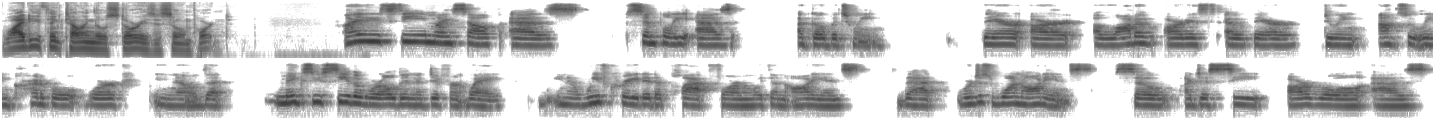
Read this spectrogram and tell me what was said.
Why do you think telling those stories is so important? I see myself as simply as a go between. There are a lot of artists out there doing absolutely incredible work, you know, that makes you see the world in a different way. You know, we've created a platform with an audience that we're just one audience. So I just see our role as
